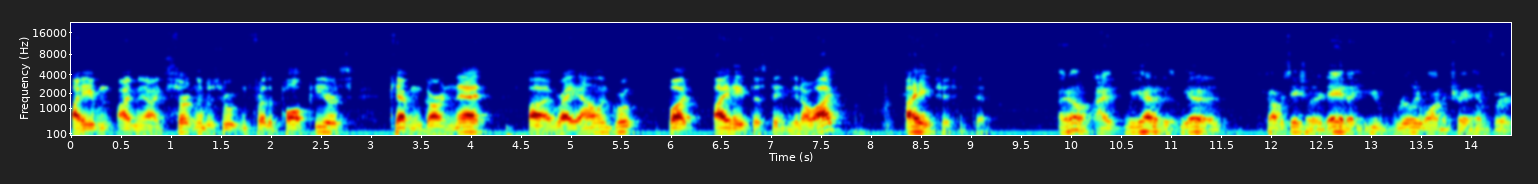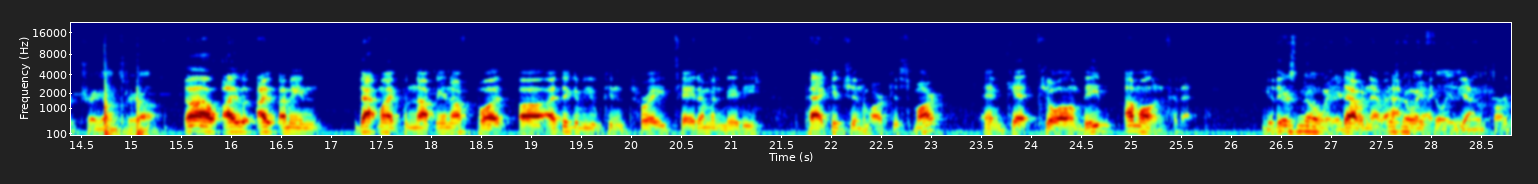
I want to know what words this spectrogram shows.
I even I mean I certainly was rooting for the Paul Pierce, Kevin Garnett, uh, Ray Allen group, but I hate this team. You know why? I hate Jayson Tatum. I know. I we had a we had a conversation the other day that you really wanted to trade him for Trae Young straight up. Well, I, I, I mean, that might not be enough, but uh, I think if you can trade Tatum and maybe package in Marcus Smart and get Joel Embiid, I'm all in for that. You think- There's no way That gonna- would never There's happen, no way? Philly's Yeah. going to part.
